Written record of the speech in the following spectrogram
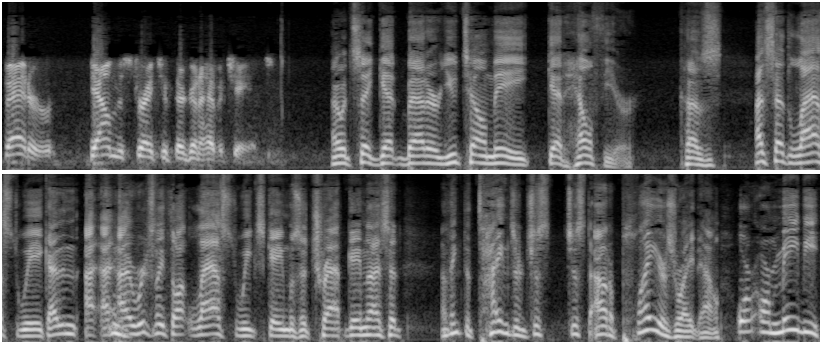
better down the stretch if they're going to have a chance. I would say get better. You tell me, get healthier. Because I said last week, I didn't. I, I, originally thought last week's game was a trap game, and I said I think the Titans are just just out of players right now, or or maybe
